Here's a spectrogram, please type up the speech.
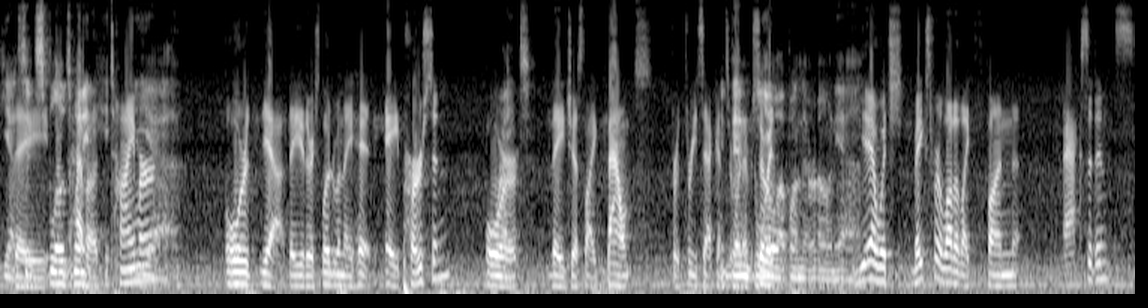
Yes, they it explodes have when a it hit- timer Yeah, or yeah, they either explode when they hit a person or Right. they just like bounce for 3 seconds or then whatever. blow so it, up on their own. Yeah. Yeah, which makes for a lot of like fun accidents.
